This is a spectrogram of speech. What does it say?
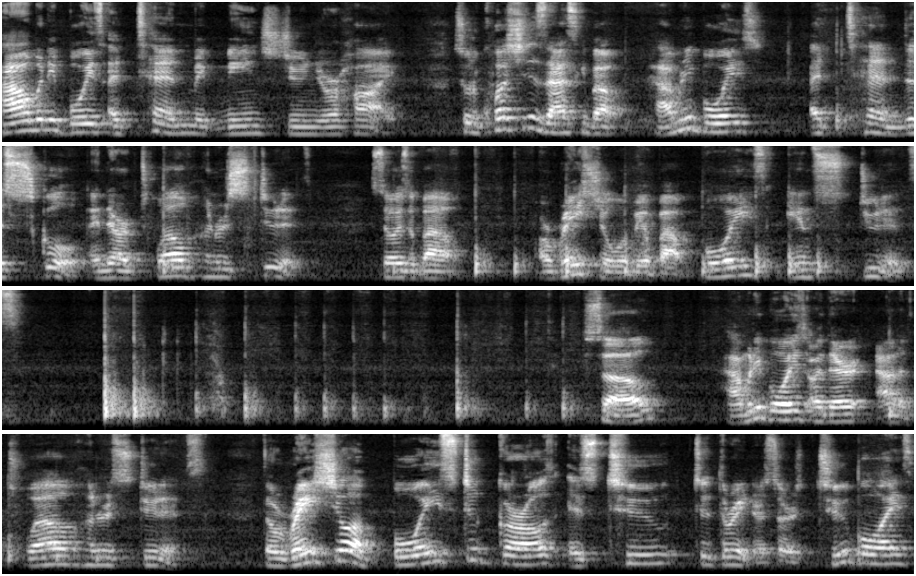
How many boys attend McMeans Junior High? So the question is asking about how many boys attend this school, and there are 1,200 students. So it's about, our ratio will be about boys and students. So, how many boys are there out of 1,200 students? The ratio of boys to girls is 2 to 3. So there's two boys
